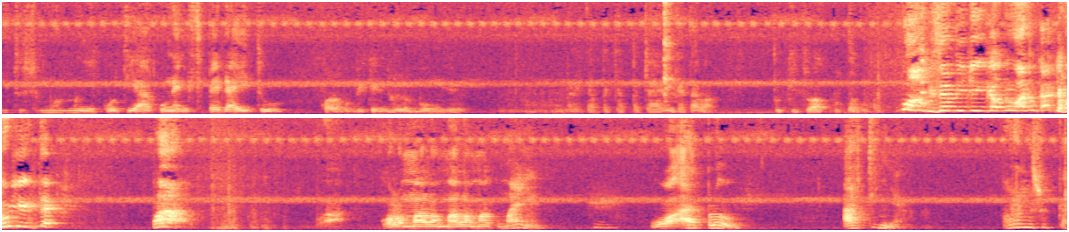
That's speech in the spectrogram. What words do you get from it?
itu semua mengikuti aku naik sepeda itu. Kalau aku bikin gelembung gitu mereka pecah-pecahin ketawa begitu aku tahu wah bisa bikin kamu waduh kacau ya kita. Pak wah kalau malam-malam aku main wah applause artinya orang suka.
